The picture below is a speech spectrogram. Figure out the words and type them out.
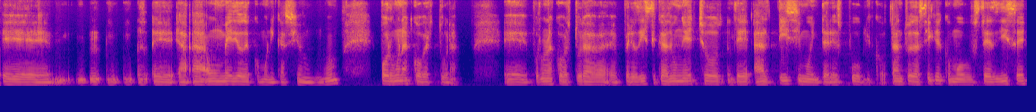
eh, eh, a, un medio de comunicación, ¿no? Por una cobertura, eh, por una cobertura periodística de un hecho de altísimo interés público. Tanto es así que, como usted dice,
